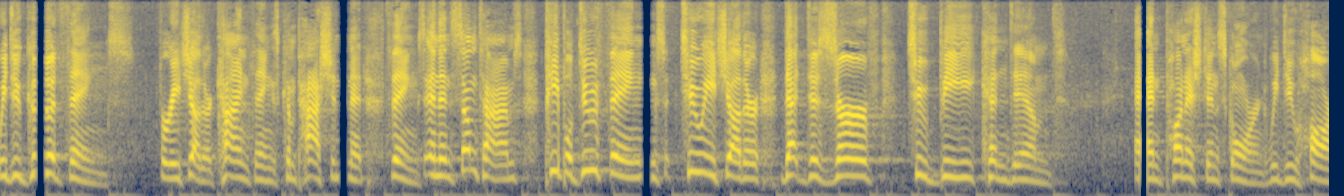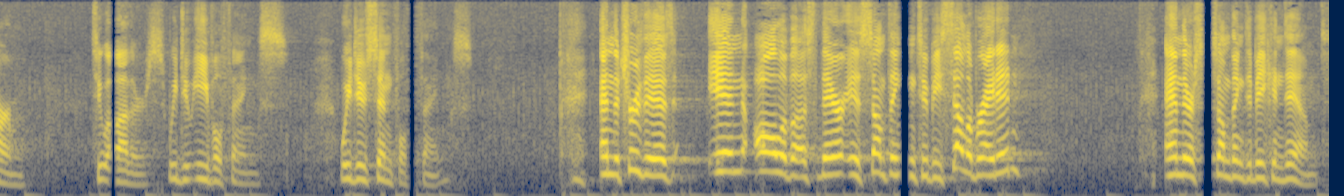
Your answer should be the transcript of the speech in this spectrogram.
We do good things for each other, kind things, compassionate things. And then sometimes people do things to each other that deserve to be condemned and punished and scorned. We do harm to others, we do evil things, we do sinful things. And the truth is, in all of us, there is something to be celebrated and there's something to be condemned.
